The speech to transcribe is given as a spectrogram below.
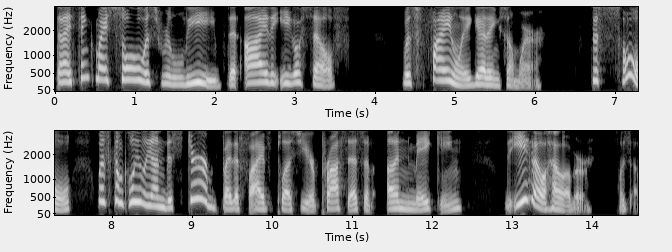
that I think my soul was relieved that I, the ego self, was finally getting somewhere. The soul was completely undisturbed by the five plus year process of unmaking. The ego, however, was a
